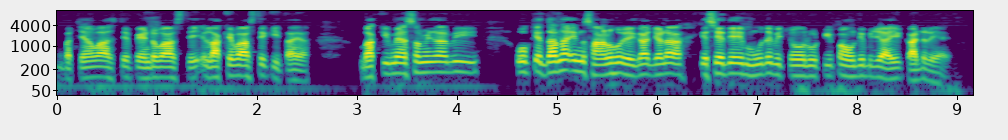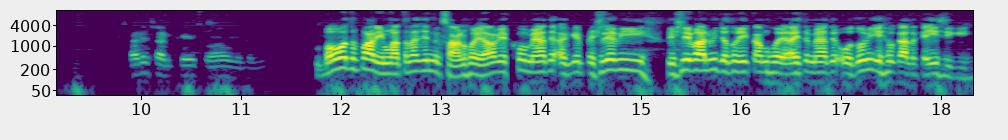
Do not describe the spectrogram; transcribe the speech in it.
ਬੱਚਿਆਂ ਵਾਸਤੇ ਪਿੰਡ ਵਾਸਤੇ ਇਲਾਕੇ ਵਾਸਤੇ ਕੀਤਾ ਆ। ਬਾਕੀ ਮੈਂ ਸਮਝਦਾ ਵੀ ਉਹ ਕਿਦਾਂ ਦਾ ਇਨਸਾਨ ਹੋਏਗਾ ਜਿਹੜਾ ਕਿਸੇ ਦੇ ਮੂੰਹ ਦੇ ਵਿੱਚੋਂ ਰੋਟੀ ਪਾਉਣ ਦੀ ਬਜਾਏ ਕੱਢ ਰਿਹਾ ਹੈ। ਸਾਡੇ ਸੜਕੇ ਸਵਾਹ ਹੋ ਗਏ। ਬਹੁਤ ਭਾਰੀ ਮਾਤਰਾ 'ਚ ਨੁਕਸਾਨ ਹੋਇਆ। ਵੇਖੋ ਮੈਂ ਤੇ ਅੱਗੇ ਪਿਛਲੇ ਵੀ ਪਿਛਲੀ ਵਾਰ ਵੀ ਜਦੋਂ ਇਹ ਕੰਮ ਹੋਇਆ ਸੀ ਤੇ ਮੈਂ ਤੇ ਉਦੋਂ ਵੀ ਇਹੋ ਗੱਲ ਕਹੀ ਸੀਗੀ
